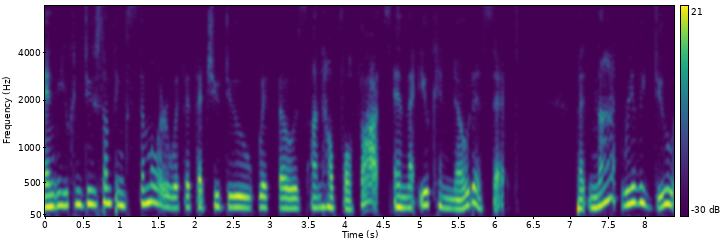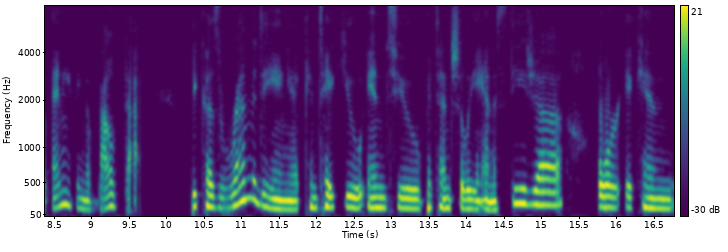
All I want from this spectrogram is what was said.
And you can do something similar with it that you do with those unhelpful thoughts, and that you can notice it, but not really do anything about that because remedying it can take you into potentially anesthesia or it can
